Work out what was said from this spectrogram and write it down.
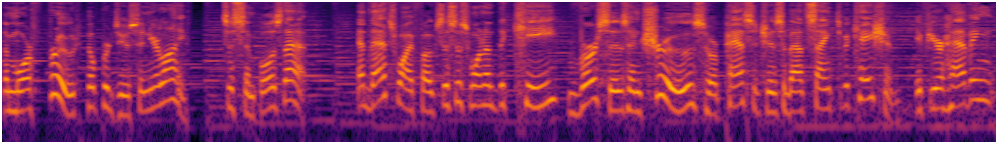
the more fruit He'll produce in your life. It's as simple as that. And that's why, folks, this is one of the key verses and truths or passages about sanctification. If you're having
